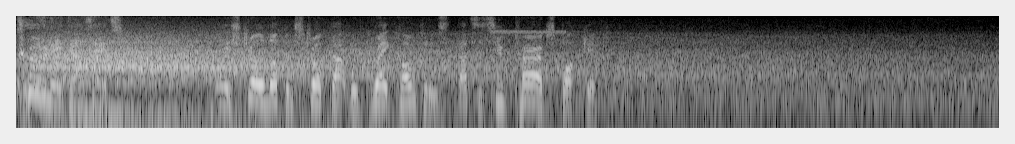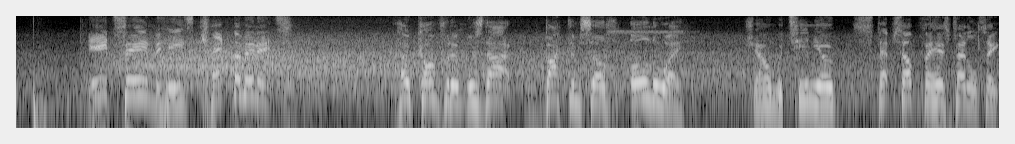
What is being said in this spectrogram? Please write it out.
Coolly does it. Well, he strolled up and struck that with great confidence. That's a superb spot kick. It's in, he's kept them in it. How confident was that? Backed himself all the way. João Moutinho steps up for his penalty.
